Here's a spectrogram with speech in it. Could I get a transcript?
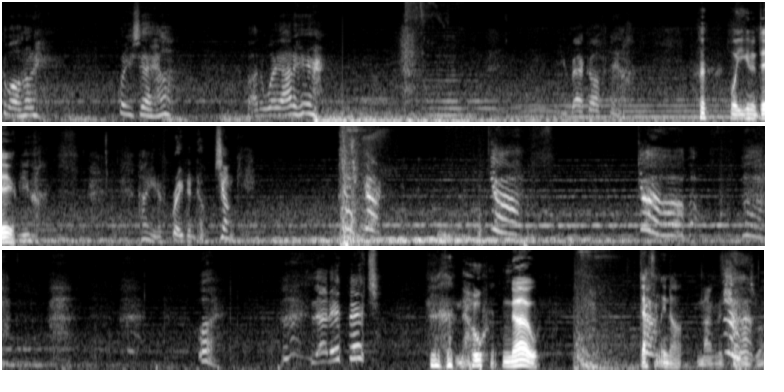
Come on, honey. What do you say, huh? Find a way out of here? You back off now. What are you gonna do? You. I ain't afraid of no junkie. What? Is that it, bitch? no. No. Definitely not. I'm not gonna shoot him as well.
